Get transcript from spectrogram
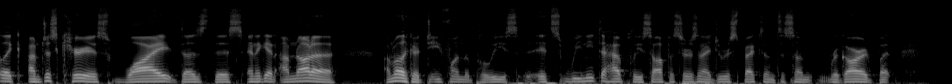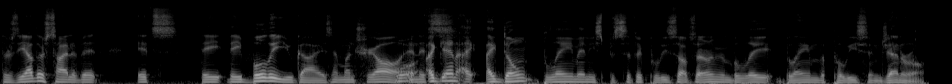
like I'm just curious why does this and again I'm not a I'm not like a defund the police. It's we need to have police officers and I do respect them to some regard, but there's the other side of it. It's they they bully you guys in Montreal well, and it's again I, I don't blame any specific police officer. I don't even blame, blame the police in general.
